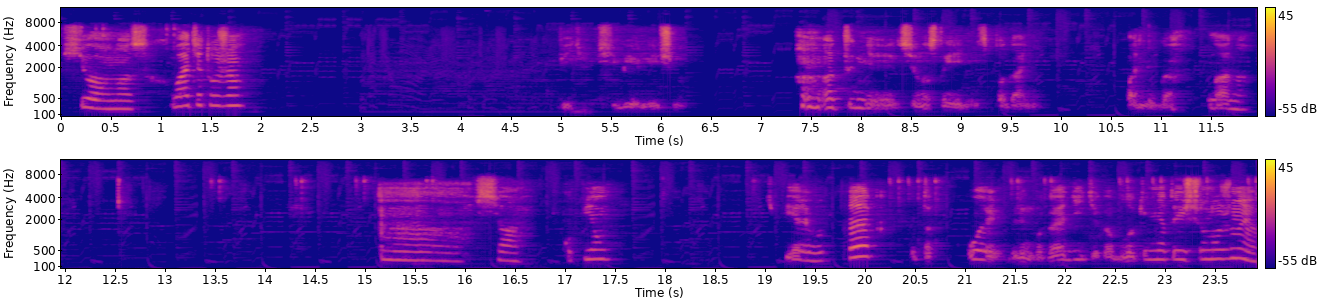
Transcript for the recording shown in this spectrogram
Все, у нас хватит уже. Купить себе лично. А ты мне все настроение испоганил. Подлюга. Ладно. А, все, купил. Теперь вот так. Вот так. Ой, блин, погодите-ка, блоки мне-то еще нужны.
